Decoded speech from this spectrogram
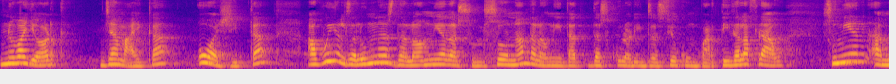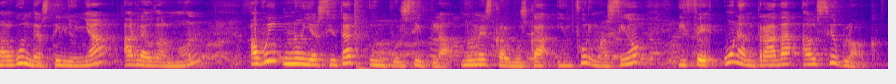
Nova York, Jamaica o Egipte. Avui els alumnes de l'Òmnia de Solsona, de la Unitat d'Escolarització Compartida La Frau, somien amb algun destí llunyà arreu del món. Avui no hi ha ciutat impossible, només cal buscar informació i fer una entrada al seu blog.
